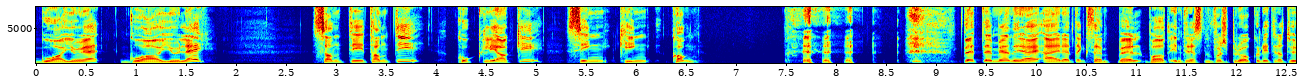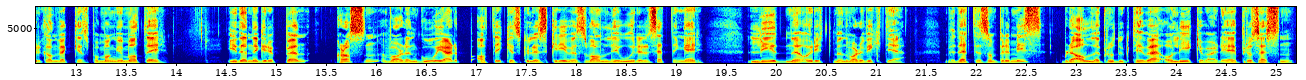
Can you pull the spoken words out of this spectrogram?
guajuler. Santi Tanti, Kokliaki, Sing King Kong. Dette mener jeg er et eksempel på at interessen for språk og litteratur kan vekkes på mange måter. I denne gruppen, klassen, var det en god hjelp at det ikke skulle skrives vanlige ord eller setninger. Lydene og rytmen var det viktige. Med dette som premiss ble alle produktive og likeverdige i prosessen.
